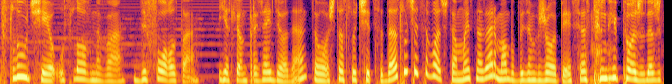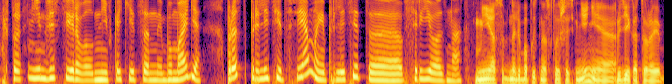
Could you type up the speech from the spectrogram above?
в случае условного дефолта если он произойдет, да, то что случится? Да, случится вот что. Мы с Назаром оба будем в жопе, и все остальные тоже, даже кто не инвестировал ни в какие ценные бумаги, просто прилетит всем и прилетит э, серьезно. Мне особенно любопытно слышать мнение людей, которые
